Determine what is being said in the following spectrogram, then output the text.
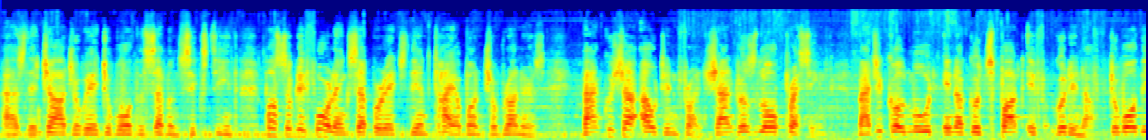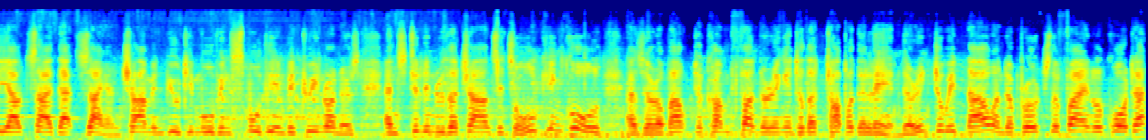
as they charge away toward the 716th. Possibly four lengths separates the entire bunch of runners. Vanquisher out in front, Chandra's Law pressing. Magical mood in a good spot if good enough. Toward the outside, that's Zion. Charming Beauty moving smoothly in between runners and still in with a chance. It's Old King Cole as they're about to come thundering into the top of the lane. They're into it now and approach the final quarter.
